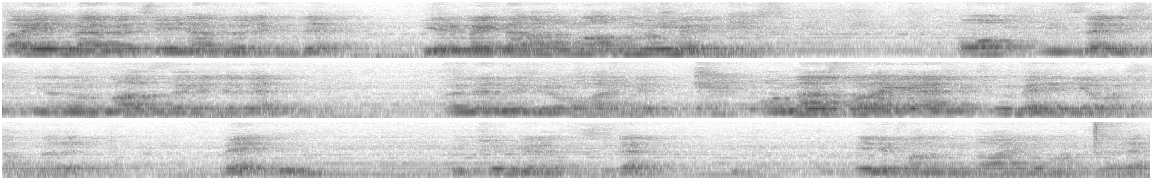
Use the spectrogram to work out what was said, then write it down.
Sayın Mehmet Ceylan döneminde bir meydana onun adının verilmesi. O bizler için inanılmaz derecede önemli bir olaydı. Ondan sonra gelen bütün belediye başkanları ve bütün yöneticiler Elif Hanım dahil olmak üzere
